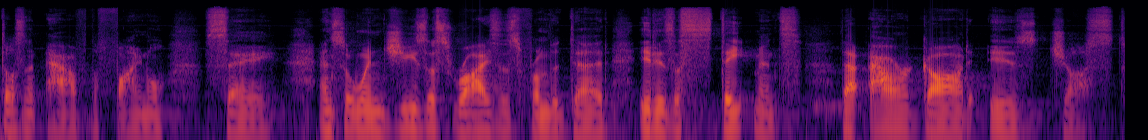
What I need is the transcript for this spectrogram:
doesn't have the final say. And so when Jesus rises from the dead, it is a statement that our God is just.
